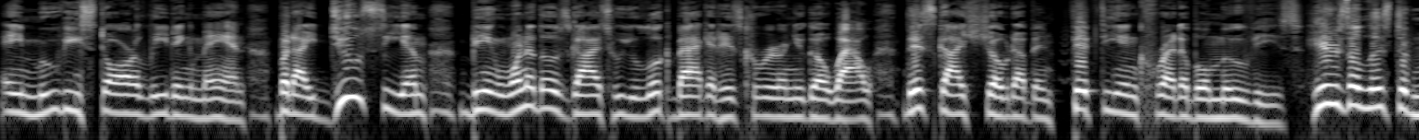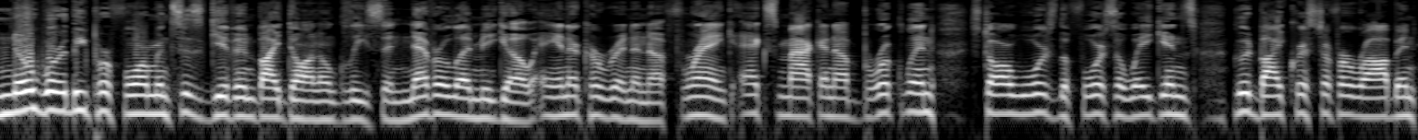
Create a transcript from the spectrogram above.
a movie star leading man, but I do see him being one of those guys who you look back at his career and you go, wow, this guy showed up in 50 incredible movies. Here's a list of noteworthy performances given by Donald Gleeson. Never Let Me Go, Anna Karenina, Frank, Ex Machina, Brooklyn, Star Wars, The Force Awakens, Goodbye Christopher Robin,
